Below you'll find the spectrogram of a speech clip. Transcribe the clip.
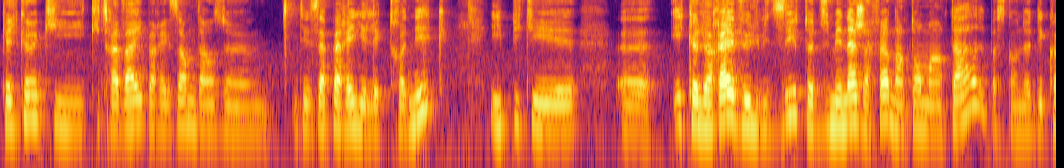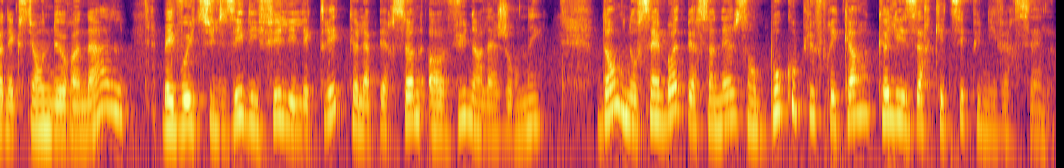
Quelqu'un qui, qui, travaille, par exemple, dans un, des appareils électroniques et puis qui est euh, et que le rêve veut lui dire, tu as du ménage à faire dans ton mental, parce qu'on a des connexions neuronales, ben, il va utiliser des fils électriques que la personne a vus dans la journée. Donc, nos symboles personnels sont beaucoup plus fréquents que les archétypes universels.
